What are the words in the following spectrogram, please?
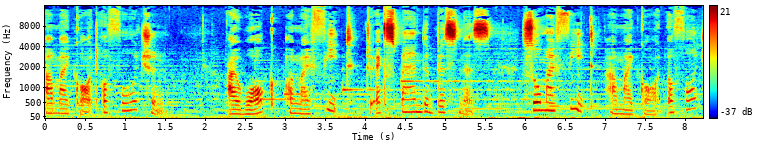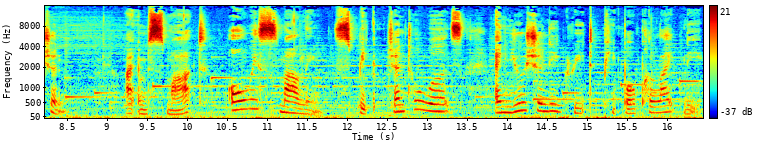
are my god of fortune. I walk on my feet to expand the business, so my feet are my god of fortune. I am smart, always smiling, speak gentle words, and usually greet people politely.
